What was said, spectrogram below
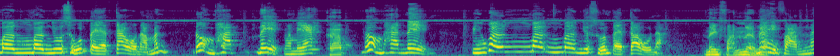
เบิงเบิงอยู่ศูนย์แปดเก้าน่ะ มันร่มพัดเด็กนะแม่ครับร่มพัดเด็กปิวเบิงเบิงเบิงอยู่ศูนย์แปดเก้าน่ะ ในฝันเหรอในแม่ฝันใน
